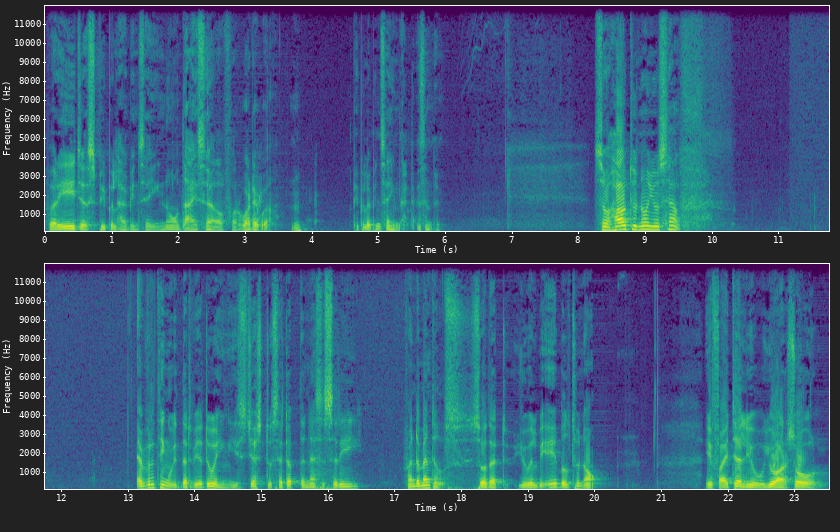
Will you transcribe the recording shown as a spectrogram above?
for ages people have been saying, know thyself or whatever. Hmm? People have been saying that, isn't it? So how to know yourself? Everything that we are doing is just to set up the necessary fundamentals so that you will be able to know. If I tell you, you are soul,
